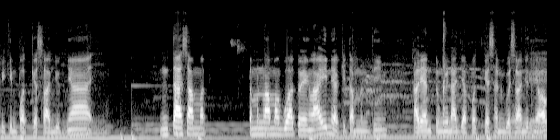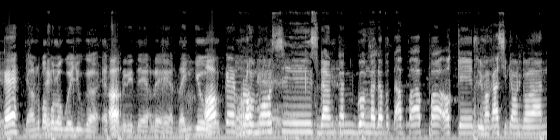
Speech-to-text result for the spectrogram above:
bikin podcast selanjutnya. Entah sama temen lama gua atau yang lain ya kita penting kalian tungguin aja podcastan gue selanjutnya oke? Jangan lupa follow gue juga Oh. @febriditrdr. Thank you. Oke. promosi. Sedangkan gua nggak dapet apa-apa. Oke terima kasih kawan-kawan.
